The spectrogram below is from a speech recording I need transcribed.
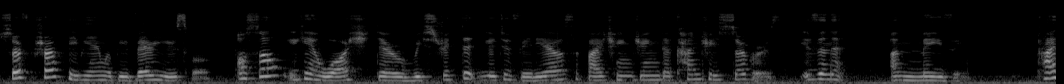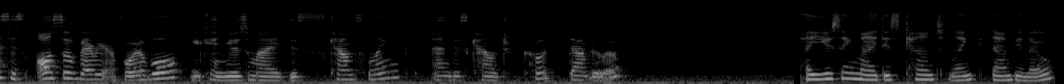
Surfshark VPN would be very useful. Also, you can watch their restricted YouTube videos by changing the country's servers. Isn't it amazing? Price is also very affordable. You can use my discount link and discount code down below. By using my discount link down below,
